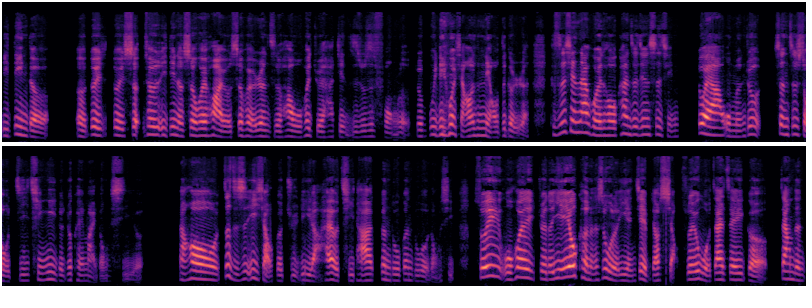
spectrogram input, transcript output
一定的呃对对社就是一定的社会化有社会的认知的话，我会觉得他简直就是疯了，就不一定会想要鸟这个人。可是现在回头看这件事情，对啊，我们就甚至手机轻易的就可以买东西了。然后这只是一小个举例啦，还有其他更多更多的东西。所以我会觉得也有可能是我的眼界比较小，所以我在这一个这样的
